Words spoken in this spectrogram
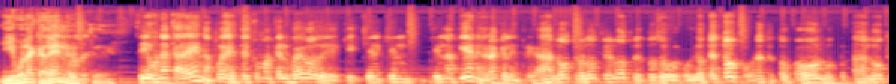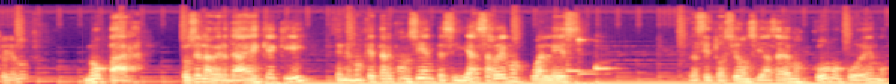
Y llevo la cadena. Entonces, sí, una cadena, pues este es como aquel juego de quién, quién, quién, la tiene, ¿verdad? Que le entregas al otro, al otro, al otro. Entonces, o, yo te toco, ahora te toco a vos, vos te pasas al otro y al otro. No para. Entonces, la verdad es que aquí tenemos que estar conscientes. Si ya sabemos cuál es la situación, si ya sabemos cómo podemos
